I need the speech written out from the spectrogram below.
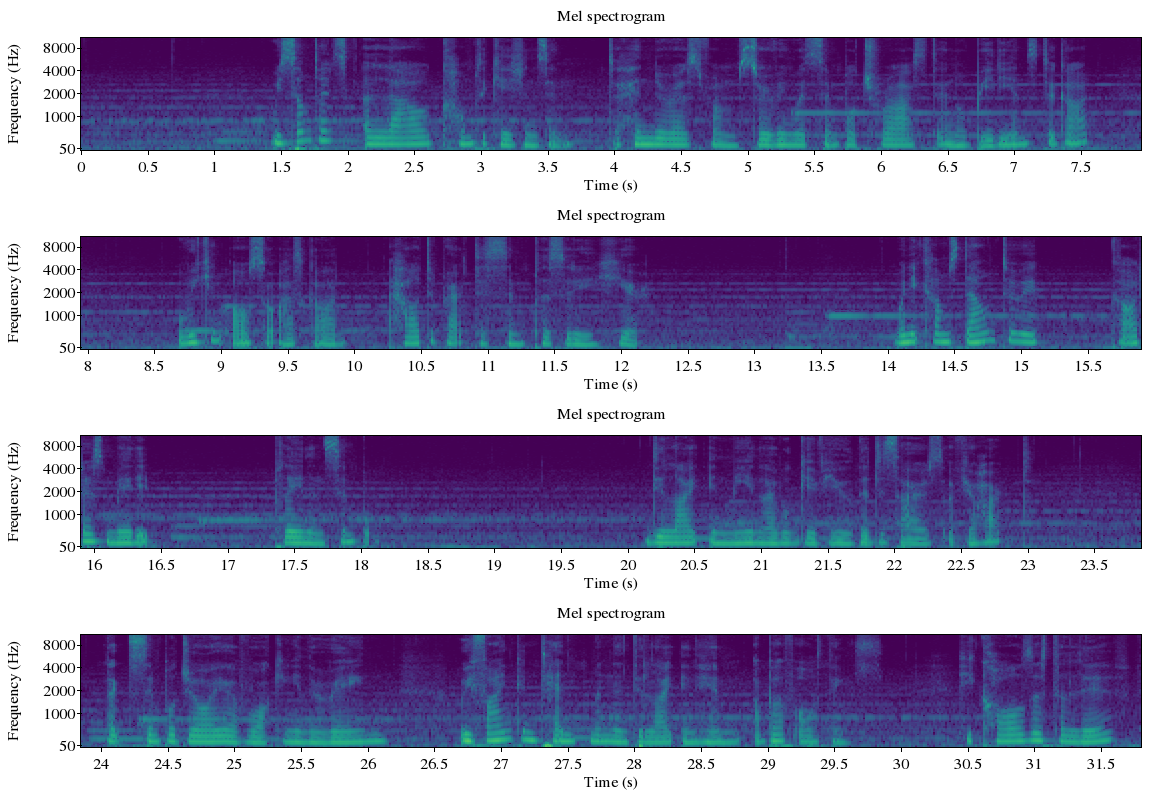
We sometimes allow complications in to hinder us from serving with simple trust and obedience to God. We can also ask God how to practice simplicity here. When it comes down to it, God has made it plain and simple. Delight in me, and I will give you the desires of your heart. Like the simple joy of walking in the rain, we find contentment and delight in Him above all things. He calls us to live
